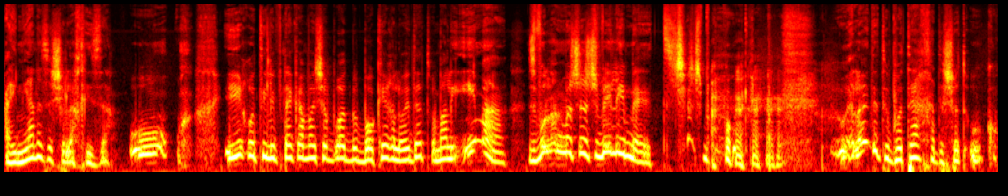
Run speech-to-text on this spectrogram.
העניין הזה של אחיזה, הוא העיר אותי לפני כמה שבועות בבוקר, לא יודעת, הוא אמר לי, אמא, זבולון מוששווילי מת, שש בבוקר. לא יודעת, הוא פותח חדשות, הוא כל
